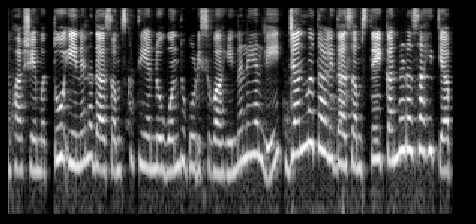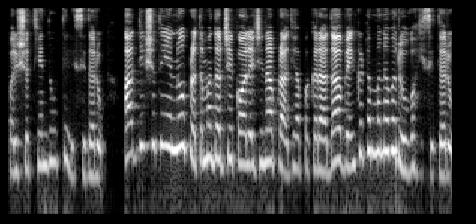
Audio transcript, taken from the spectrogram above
ಭಾಷೆ ಮತ್ತು ಈ ನೆಲದ ಸಂಸ್ಕೃತಿಯನ್ನು ಒಂದುಗೂಡಿಸುವ ಹಿನ್ನೆಲೆಯಲ್ಲಿ ಜನ್ಮ ತಾಳಿದ ಸಂಸ್ಥೆ ಕನ್ನಡ ಸಾಹಿತ್ಯ ಪರಿಷತ್ ಎಂದು ತಿಳಿಸಿದರು. ಅಧ್ಯಕ್ಷತೆಯನ್ನು ಪ್ರಥಮ ದರ್ಜೆ ಕಾಲೇಜಿನ ಪ್ರಾಧ್ಯಾಪಕರಾದ ವೆಂಕಟಮ್ಮನವರು ವಹಿಸಿದ್ದರು.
